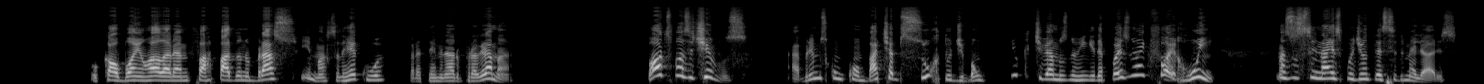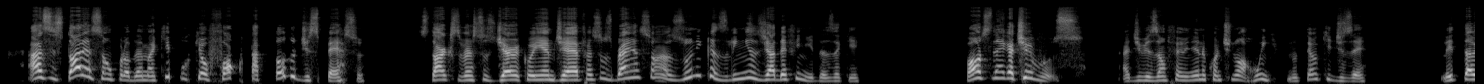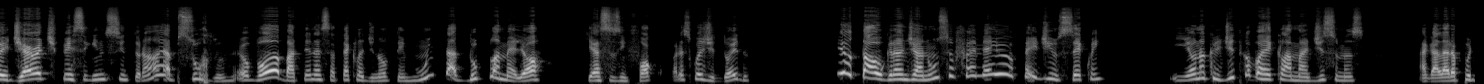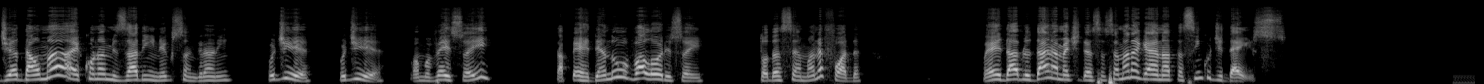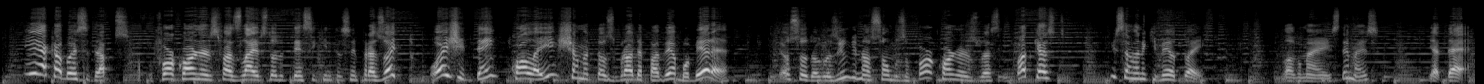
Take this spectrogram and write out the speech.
O cowboy enrola arame farpado no braço e Moxley recua para terminar o programa. Pontos positivos. Abrimos com um combate absurdo de bom. E o que tivemos no ringue depois não é que foi ruim, mas os finais podiam ter sido melhores. As histórias são um problema aqui porque o foco tá todo disperso. Starks vs Jericho e MJF vs Bryan são as únicas linhas já definidas aqui. Pontos negativos. A divisão feminina continua ruim, não tenho o que dizer. Little e Jarrett perseguindo o cinturão é absurdo. Eu vou bater nessa tecla de novo. Tem muita dupla melhor que essas em foco. Parece coisa de doido. E o tal grande anúncio foi meio peidinho seco, hein? E eu não acredito que eu vou reclamar disso, mas a galera podia dar uma economizada em nego sangrando, hein? Podia, podia. Vamos ver isso aí? Tá perdendo valor isso aí. Toda semana é foda. O AEW Dynamite dessa semana ganha nota 5 de 10. E acabou esse Drops. O Four Corners faz lives toda terça e quinta sempre às 8. Hoje tem, cola aí, chama teus brother pra ver a bobeira. Eu sou o Douglas Jung e nós somos o Four Corners Wrestling Podcast. E semana que vem eu tô aí. Logo mais, tem mais. E até!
